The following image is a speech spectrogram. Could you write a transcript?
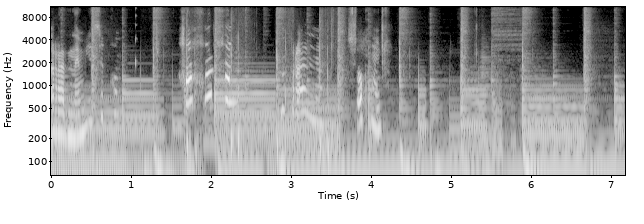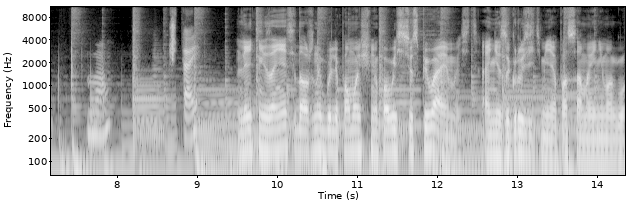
родным языком. Ха-ха-ха. Ну правильно, сохнут. Ну, читай. Летние занятия должны были помочь мне повысить успеваемость, а не загрузить меня по самое не могу.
